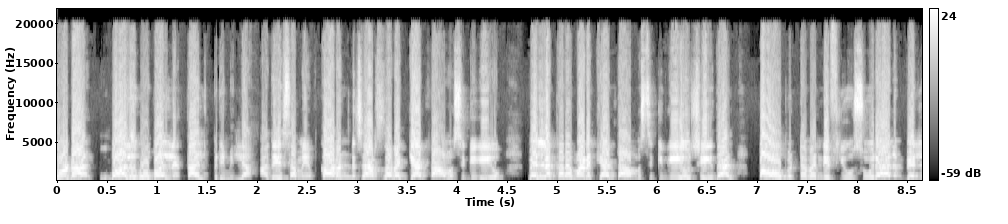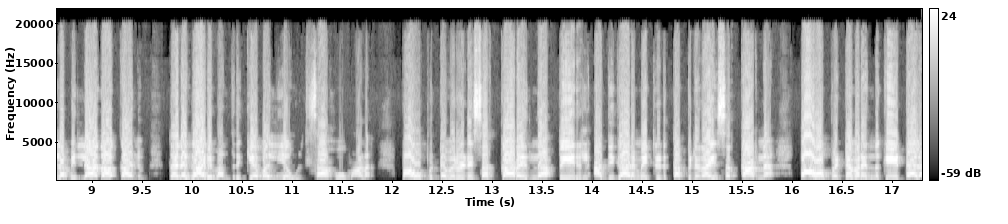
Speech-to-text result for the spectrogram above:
തൊടാൻ ബാലഗോപാലിന് താല്പര്യമില്ല. അതേസമയം കറണ്ട് ചാർജ് അടയ്ക്കാൻ താമസിക്കുകയോ വെള്ളക്കരം അടയ്ക്കാൻ താമസിക്കുകയോ ചെയ്താൽ പാവപ്പെട്ടവന്റെ ഫ്യൂസൂരാനും വെള്ളം ഇല്ലാതാക്കാനും ധനകാര്യമന്ത്രിക്ക് വലിയ ഉത്സാഹവുമാണ്. പാവപ്പെട്ടവരുടെ സർക്കാർ എന്ന പേരിൽ അധികാരം ഏറ്റെടുത്ത പിണറായി സർക്കാരിന് പാവപ്പെട്ടവർ എന്ന് കേട്ടാൽ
